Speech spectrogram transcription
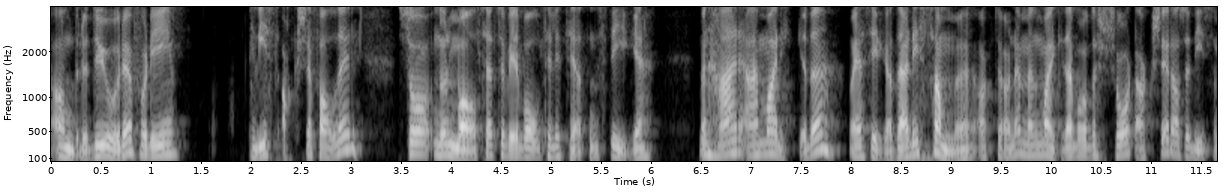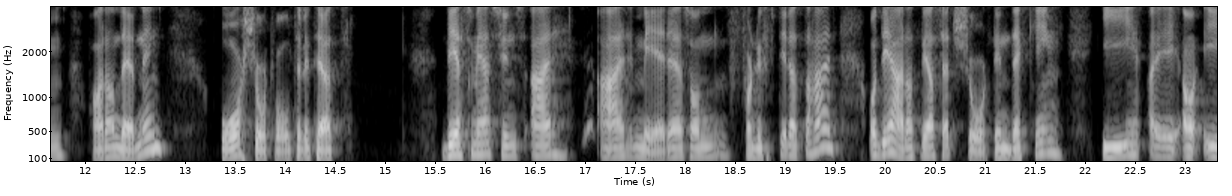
andre du gjorde, fordi hvis aksjer faller, så normalt sett så vil volatiliteten stige. Men her er markedet, og jeg sier ikke at det er de samme aktørene, men markedet er både short aksjer, altså de som har anledning, og short volatilitet. Det som jeg syns er, er mer sånn fornuftig i dette her, og det er at vi har sett short-inndekking i, i, i,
